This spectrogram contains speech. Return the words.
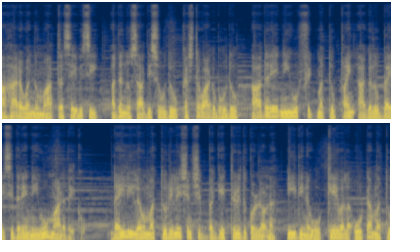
ಆಹಾರವನ್ನು ಮಾತ್ರ ಸೇವಿಸಿ ಅದನ್ನು ಸಾಧಿಸುವುದು ಕಷ್ಟವಾಗಬಹುದು, ಆದರೆ ನೀವು ಫಿಟ್ ಮತ್ತು ಫೈನ್ ಆಗಲು ಬಯಸಿದರೆ ನೀವು ಮಾಡಬೇಕು. ಡೈಲಿ ಲವ್ ಮತ್ತು ರಿಲೇಶನ್ಶಿಪ್ ಬಗ್ಗೆ ತಿಳಿದುಕೊಳ್ಳೋಣ, ಈ ದಿನವು ಕೇವಲ ಊಟ ಮತ್ತು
